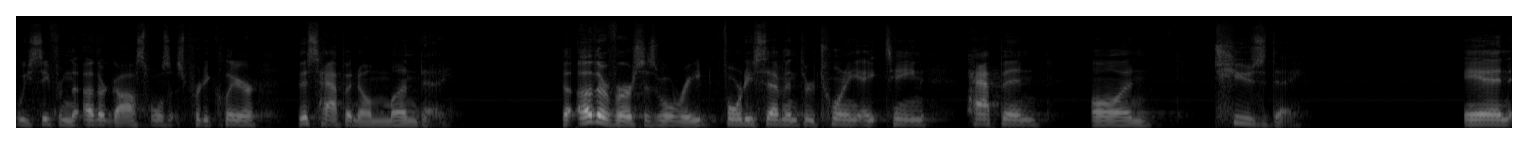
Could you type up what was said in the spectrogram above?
we see from the other Gospels, it's pretty clear this happened on Monday. The other verses we'll read, 47 through 2018, happen on Tuesday. And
